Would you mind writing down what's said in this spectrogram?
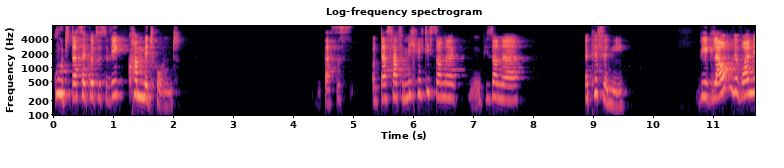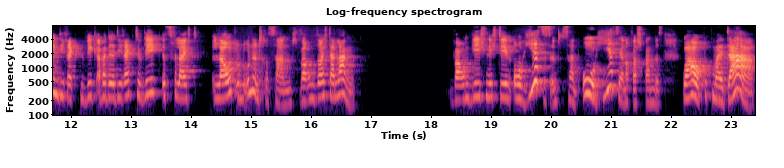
Gut, das ist der kürzeste Weg, komm mit Hund. Das ist, und das war für mich richtig so eine, wie so eine Epiphany wir glauben, wir wollen den direkten Weg, aber der direkte Weg ist vielleicht laut und uninteressant. Warum soll ich da lang? Warum gehe ich nicht den, oh, hier ist es interessant, oh, hier ist ja noch was Spannendes, wow, guck mal da,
